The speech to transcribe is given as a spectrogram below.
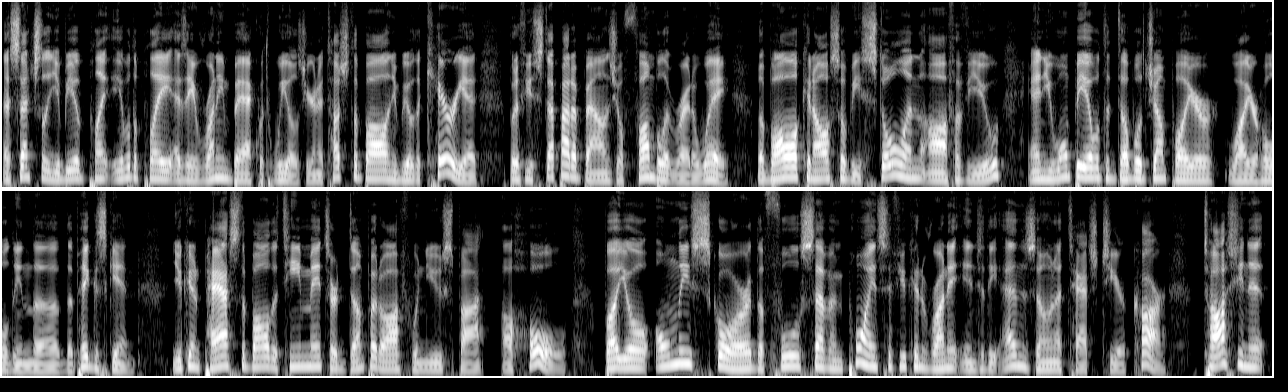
essentially you'll be able to, play, able to play as a running back with wheels. You're going to touch the ball and you'll be able to carry it, but if you step out of bounds, you'll fumble it right away. The ball can also be stolen off of you, and you won't be able to double jump while you're while you're holding the the pigskin. You can pass the ball to teammates or dump it off when you spot a hole but you'll only score the full seven points if you can run it into the end zone attached to your car. Tossing it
